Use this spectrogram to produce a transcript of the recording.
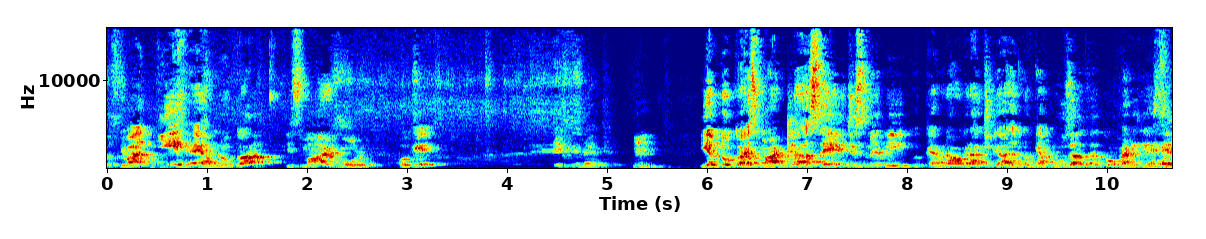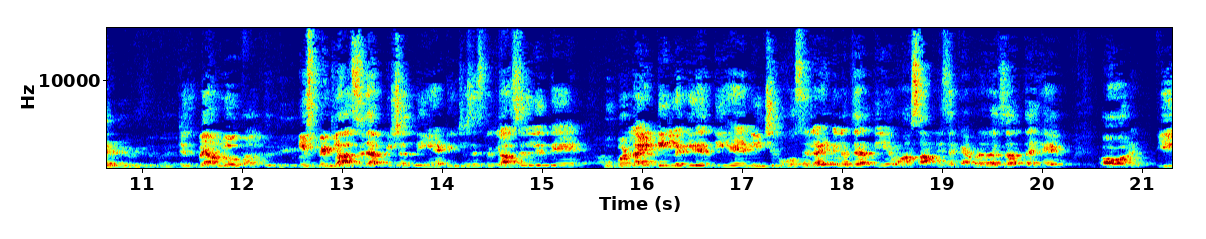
उसके बाद ये है हम लोग का स्मार्ट बोर्ड। ओके? एक मिनट। हम्म। ये हम लोग का स्मार्ट क्लास है जिसमें भी कैमरा वगैरह एक्चुअली आज हम लोग यहाँ पूजा था तो हट है जिसमें हम लोग इस पे क्लासेज आपकी चलती हैं टीचर्स इस पे क्लासेज लेते हैं ऊपर लाइटिंग लगी रहती है नीचे बहुत सारी लाइटें लग जाती है वहाँ सामने से कैमरा लग जाता है और ये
